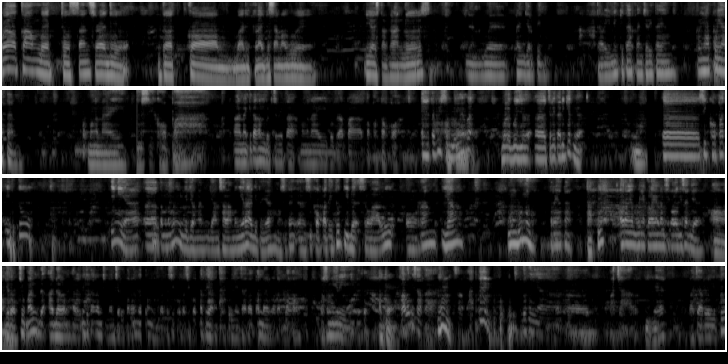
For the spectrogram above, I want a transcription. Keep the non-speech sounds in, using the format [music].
Welcome back to sunsradio.com Balik lagi sama gue Iya Stakaran Blues dan gue Ranger Pink. Kali ini kita akan cerita yang kelihatan mengenai psikopat. Ah, Nah kita akan bercerita mengenai beberapa tokoh-tokoh. Eh tapi sebelumnya Oke. pak, boleh gue eh, cerita dikit nggak? Hmm. Eh, psikopat itu ini ya eh, teman-teman juga jangan jangan salah mengira gitu ya. Maksudnya eh, psikopat itu tidak selalu orang yang membunuh ternyata. Tapi orang yang punya kelainan psikologis saja. Oh, gitu. Cuman da- dalam hal ini kita akan cuma ceritakan tentang beberapa psikopat-psikopat yang mempunyai catatan dan latar belakang tersendiri gitu. Oke. Kalau misalkan Hmm. misalkan lu punya eh, pacar ya pacar lu itu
